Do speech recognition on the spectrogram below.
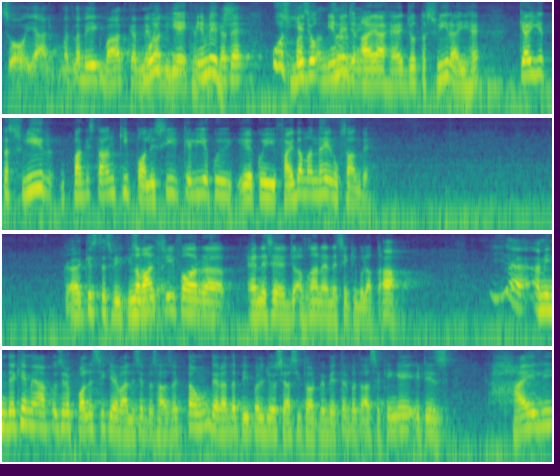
सो यार मतलब एक बात करने वाली ये इमेज है उस ये जो इमेज आया है जो तस्वीर आई है क्या ये तस्वीर पाकिस्तान की पॉलिसी के लिए कोई कोई फ़ायदा मंद है या नुकसानदेह किस तस्वीर की नवाज़ शरीफ और एन एस ए जो अफगान एन एस ए की मुलाकात। हाँ। आई मीन देखिए मैं आपको सिर्फ़ पॉलिसी के हवाले से बता सकता हूँ। देर आर द पीपल जो सियासी तौर पे बेहतर बता सकेंगे। It is highly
